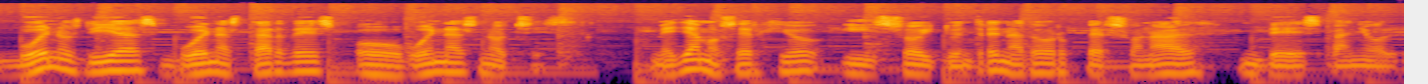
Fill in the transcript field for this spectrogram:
Buenos días, buenas tardes o buenas noches. Me llamo Sergio y soy tu entrenador personal de español.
